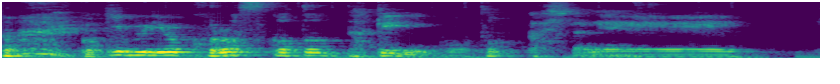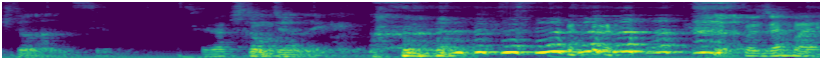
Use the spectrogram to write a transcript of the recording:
ゴキブリを殺すことだけにこう特化したね。人なんですよ。それは人じゃないけど。人じゃない。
